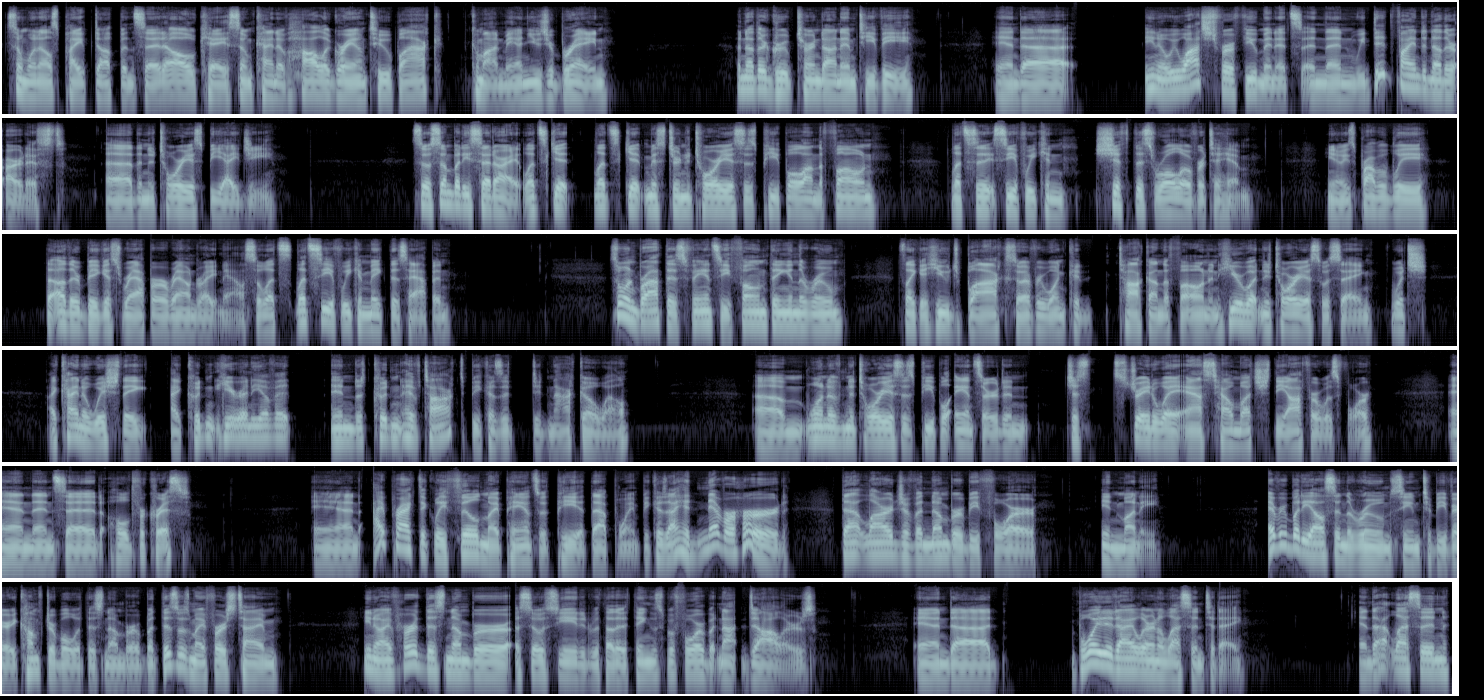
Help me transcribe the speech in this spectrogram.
someone else piped up and said, oh, okay, some kind of hologram Tupac. Come on, man, use your brain. Another group turned on MTV. And, uh, you know, we watched for a few minutes and then we did find another artist, uh, the notorious B.I.G. So somebody said, all right, let's get let's get Mr. Notorious's people on the phone. Let's see if we can shift this role over to him. You know, he's probably the other biggest rapper around right now. So let's let's see if we can make this happen. Someone brought this fancy phone thing in the room. It's like a huge box so everyone could talk on the phone and hear what Notorious was saying, which I kind of wish they I couldn't hear any of it and couldn't have talked because it did not go well. Um, one of Notorious's people answered and just straight away asked how much the offer was for and then said, hold for Chris. And I practically filled my pants with pee at that point because I had never heard that large of a number before in money. Everybody else in the room seemed to be very comfortable with this number, but this was my first time. You know, I've heard this number associated with other things before, but not dollars. And uh, boy, did I learn a lesson today. And that lesson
